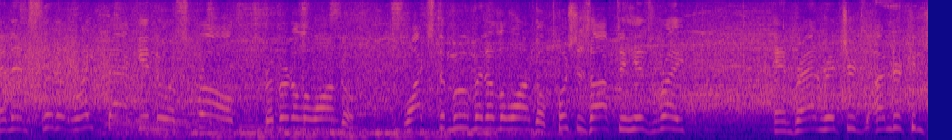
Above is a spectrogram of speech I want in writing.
and then slid it right back into a sprawled Roberto Luongo. Watch the movement of Luongo. Pushes off to his right and Brad Richards under control.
